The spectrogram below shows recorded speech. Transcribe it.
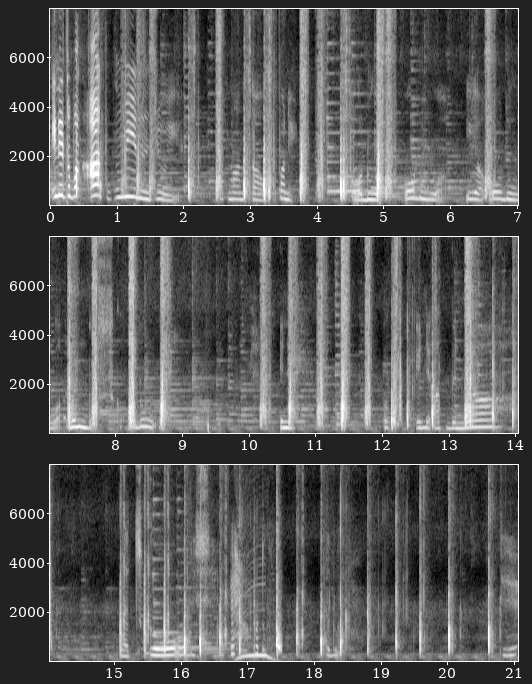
Ini kan tempat admin cuy. Mantau. Apa nih? O2 O2 iya O2 nembus ke O2 ini adminnya let's go. Eh apa tuh? Aduh. Oke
